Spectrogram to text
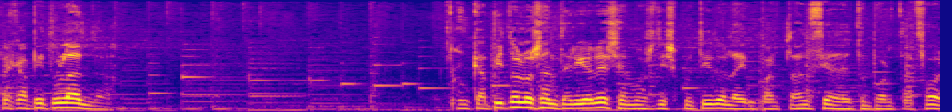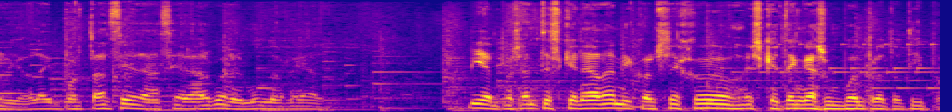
Recapitulando, en capítulos anteriores hemos discutido la importancia de tu portafolio, la importancia de hacer algo en el mundo real. Bien, pues antes que nada mi consejo es que tengas un buen prototipo.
